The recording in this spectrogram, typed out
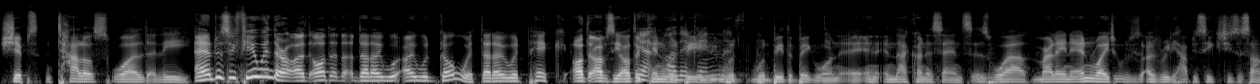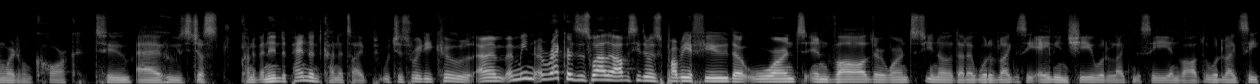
Ships, and Talos Wild Alee. And there's a few in there uh, uh, that, that I, w- I would go with, that I would pick. Other, obviously, Otherkin yeah, would Otherkin be would, would be the big one in, in that kind of sense as well. Marlene Enright, who's I was really happy to see because she's a songwriter from Cork too, uh, who's just kind of an independent kind of type, which is really cool. Um, I mean, records as well. Obviously, there was probably a few that weren't involved or weren't, you know, that I would have liked to see. Alien She would have liked to see involved. Would like to see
